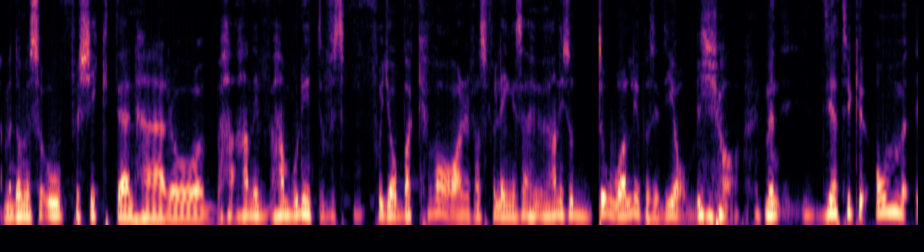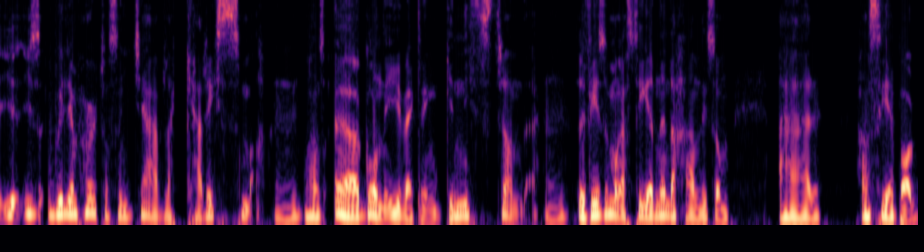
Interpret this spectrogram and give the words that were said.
Ja, men de är så oförsiktiga den här och han, är, han borde inte få- jobba kvar, fast för länge sedan, han är så dålig på sitt jobb. Ja, men det jag tycker om, William Hurt har sån jävla karisma. Mm. Och hans ögon är ju verkligen gnistrande. Mm. Så det finns så många scener där han liksom är, han ser bara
